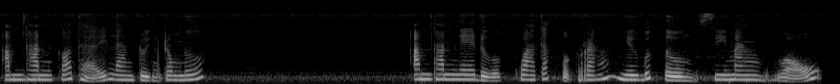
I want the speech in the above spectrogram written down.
Âm thanh có thể lan truyền trong nước. Âm thanh nghe được qua các vật rắn như bức tường, xi măng, gỗ.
